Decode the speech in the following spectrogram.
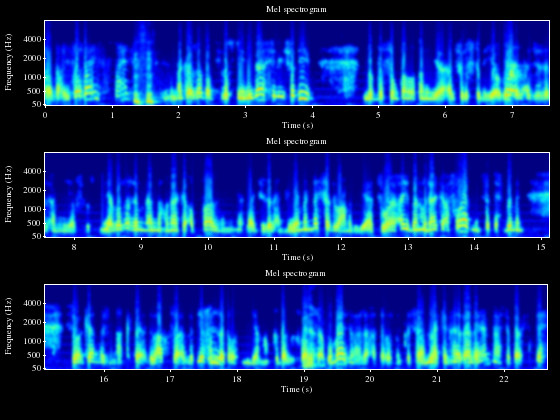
كان السلطه ضعيفه ضعيفه صحيح هناك غضب فلسطيني داخلي شديد ضد السلطه الوطنيه الفلسطينيه وضد. الأجهزة الأمنية الفلسطينيه بالرغم أن هناك أبطال من الأجهزة الأمنية من نفذوا عمليات وأيضا هناك أفراد من فتح ضمن سواء كان مجمع قائد الأقصى التي حلت رسميا من قبل الرئيس نعم. أبو مازن على أثر الانقسام لكن هذا لا يمنع شباب فتح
